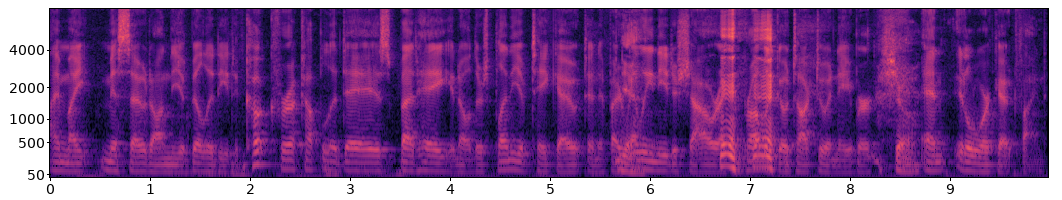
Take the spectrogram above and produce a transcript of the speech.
I might miss out on the ability to cook for a couple of days. But hey, you know, there's plenty of takeout, and if I Yeah. really need a shower, I can probably go talk to a neighbor. Sure. And it'll work out fine.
